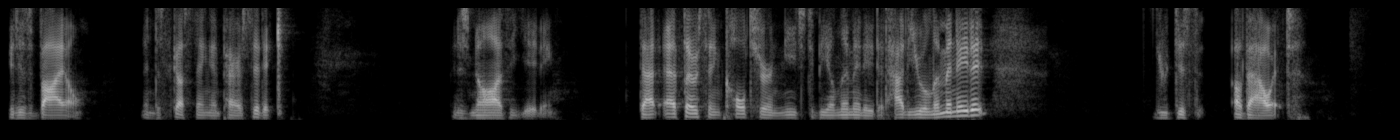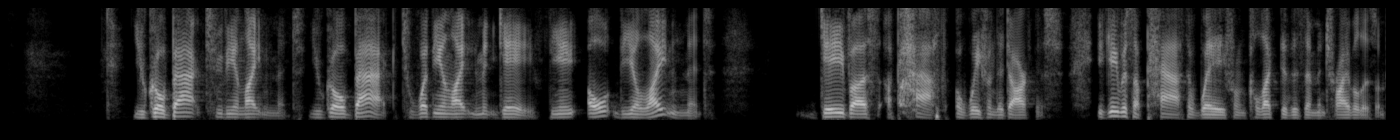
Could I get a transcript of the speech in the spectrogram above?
It is vile and disgusting and parasitic. It is nauseating. That ethos and culture needs to be eliminated. How do you eliminate it? You disavow it. You go back to the Enlightenment. You go back to what the Enlightenment gave. The, the Enlightenment gave us a path away from the darkness. It gave us a path away from collectivism and tribalism.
